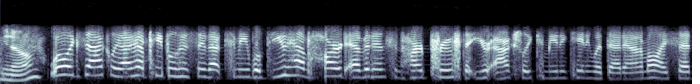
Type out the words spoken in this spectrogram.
You know, Well, exactly. I have people who say that to me. Well, do you have hard evidence and hard proof that you're actually communicating with that animal? I said,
